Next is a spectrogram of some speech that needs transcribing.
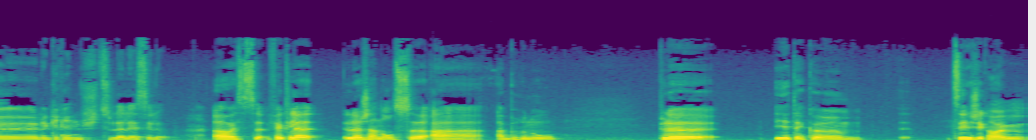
Euh, le Grinch, tu l'as laissé là. Ah ouais, c'est ça. Fait que là, là j'annonce ça à, à Bruno. Puis là, il était comme... Tu sais, j'ai quand même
